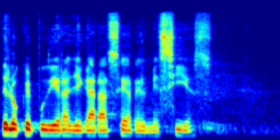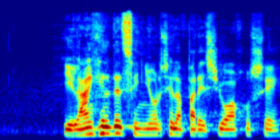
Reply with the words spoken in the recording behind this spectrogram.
de lo que pudiera llegar a ser el Mesías? Y el ángel del Señor se le apareció a José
